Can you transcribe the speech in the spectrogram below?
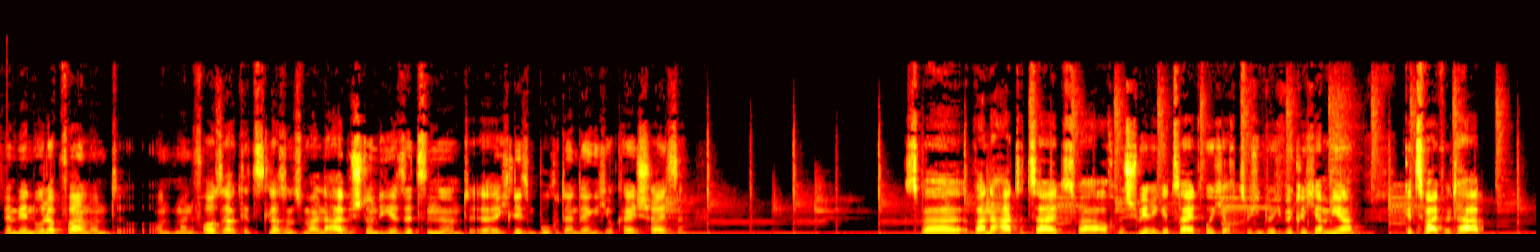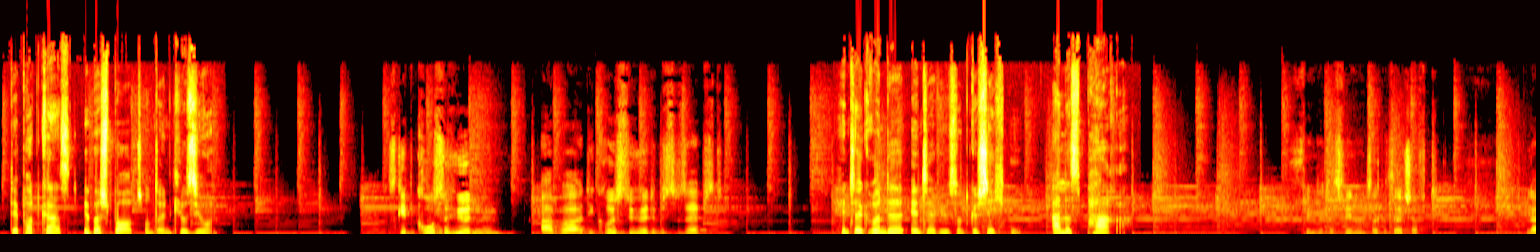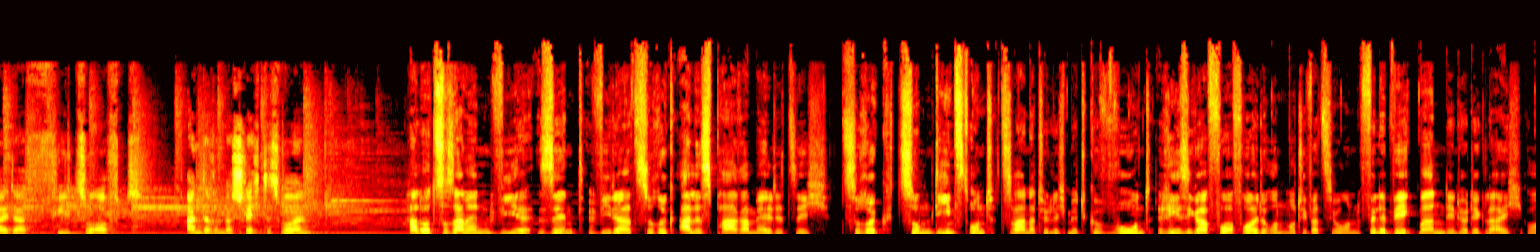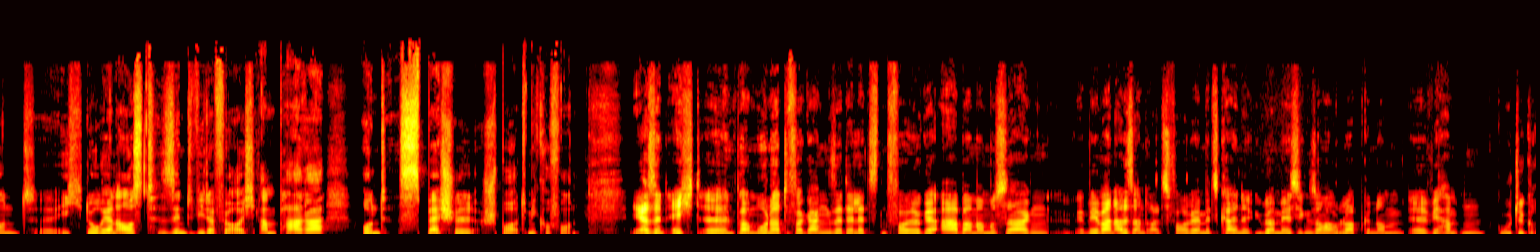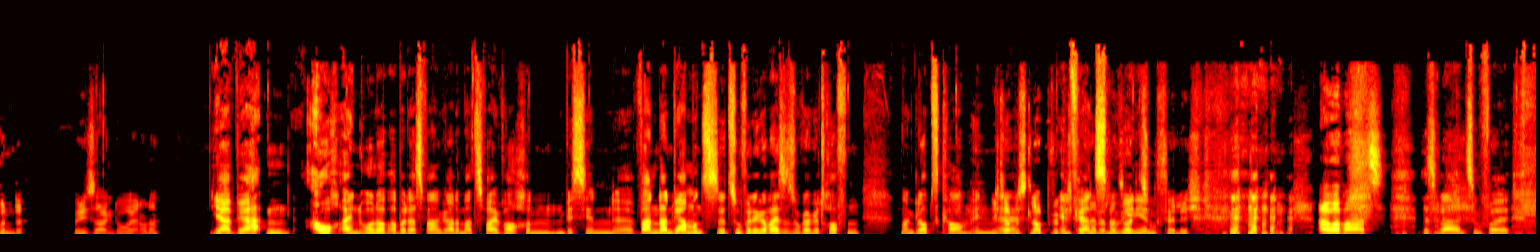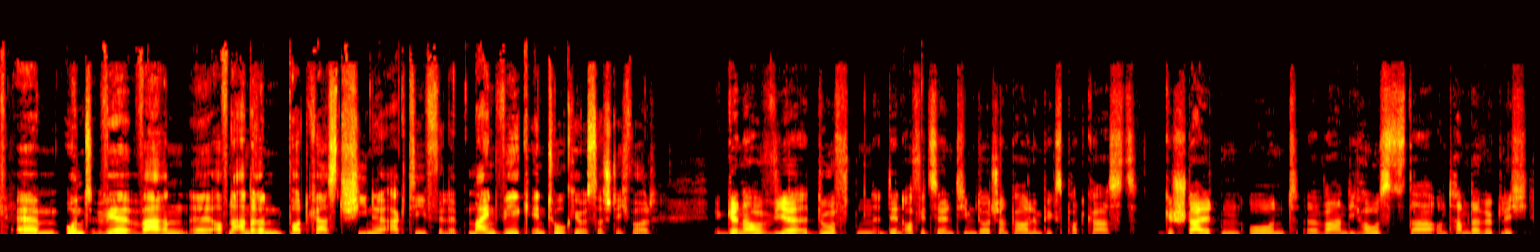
Wenn wir in Urlaub fahren und, und meine Frau sagt, jetzt lass uns mal eine halbe Stunde hier sitzen und äh, ich lese ein Buch, dann denke ich, okay, scheiße. Es war, war eine harte Zeit, es war auch eine schwierige Zeit, wo ich auch zwischendurch wirklich an mir gezweifelt habe. Der Podcast über Sport und Inklusion. Es gibt große Hürden, aber die größte Hürde bist du selbst. Hintergründe, Interviews und Geschichten. Alles para. Ich finde, dass wir in unserer Gesellschaft leider viel zu oft anderen was Schlechtes wollen. Hallo zusammen, wir sind wieder zurück. Alles Para meldet sich zurück zum Dienst und zwar natürlich mit gewohnt riesiger Vorfreude und Motivation. Philipp Wegmann, den hört ihr gleich, und äh, ich, Dorian Aust, sind wieder für euch am Para- und Special-Sport-Mikrofon. Ja, sind echt äh, ein paar Monate vergangen seit der letzten Folge, aber man muss sagen, wir waren alles andere als faul. Wir haben jetzt keine übermäßigen Sommerurlaub genommen. Äh, wir haben gute Gründe, würde ich sagen, Dorian, oder? Ja, wir hatten auch einen Urlaub, aber das waren gerade mal zwei Wochen ein bisschen äh, wandern. Wir haben uns äh, zufälligerweise sogar getroffen. Man glaubt es kaum. In, ich glaube, es glaubt wirklich keiner, wenn man sagt zufällig. aber war es. Es war ein Zufall. Ähm, und wir waren äh, auf einer anderen Podcast-Schiene aktiv, Philipp. Mein Weg in Tokio ist das Stichwort. Genau, wir durften den offiziellen Team Deutschland Paralympics Podcast gestalten und äh, waren die Hosts da und haben da wirklich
